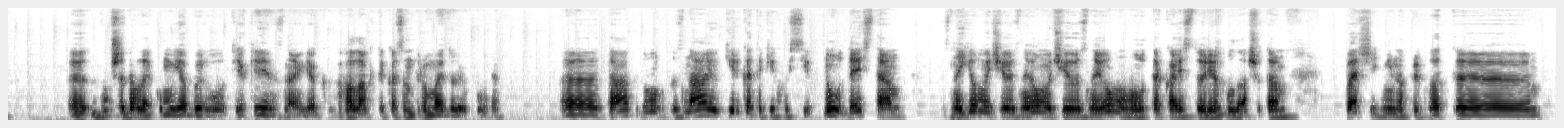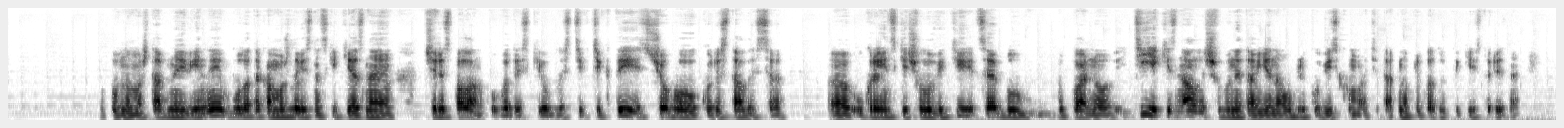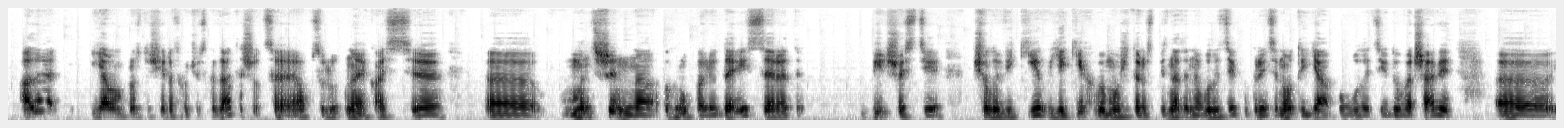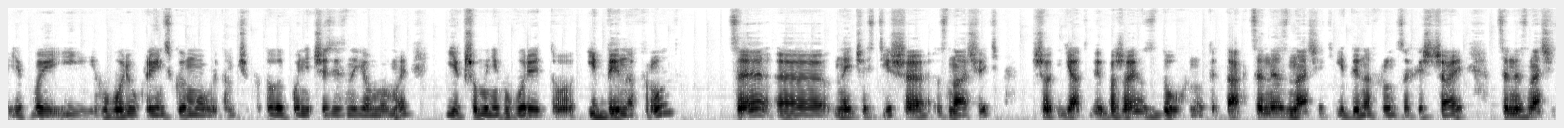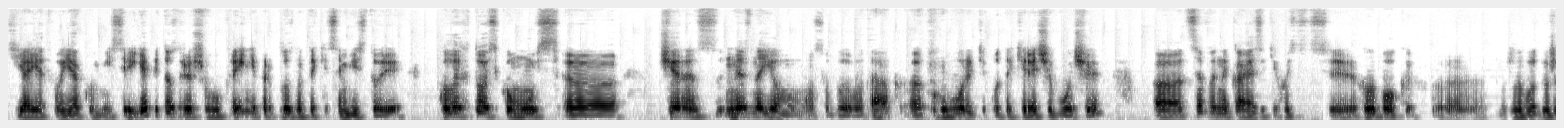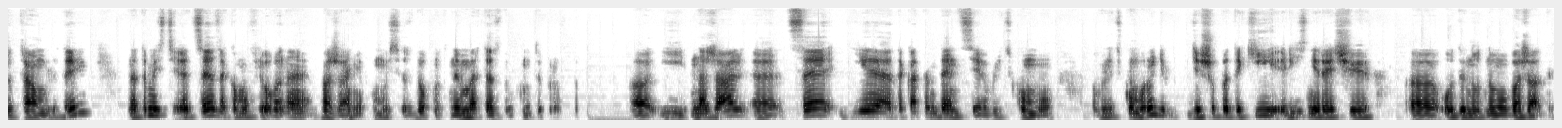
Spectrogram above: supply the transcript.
дуже далекому я беру, от як я не знаю, як галактика з Андромедою буде. Е, так, ну знаю кілька таких осіб. Ну, десь там знайомий чи знайомий чи знайомого, от така історія була, що там в перші дні, наприклад, е, повномасштабної війни була така можливість, наскільки я знаю, через Паланку в Одеській області втікти, з чого користалися е, українські чоловіки. Це був буквально ті, які знали, що вони там є на обліку в військкоматі. Так, наприклад, от такі історії знаю. Але я вам просто ще раз хочу сказати, що це абсолютно якась е, е, меншинна група людей серед більшості чоловіків, яких ви можете розпізнати на вулиці як українці. Ну от я по вулиці йду в Варшаві, е, якби і говорю українською мовою там чи по телефоні, чи зі знайомими. І якщо мені говорять, то іди на фронт, це е, найчастіше значить. Що я тобі бажаю здохнути, так це не значить іди на фронт, захищай. Це не значить, я є твоя комісія. Я підозрюю, що в Україні приблизно такі самі історії, коли хтось комусь е, через незнайомому особливо так е, говорить отакі речі в очі. е, Це виникає з якихось е, глибоких, можливо, дуже травм людей. Натомість це закамуфльоване бажання комусь здохнути, не вмерти, а здохнути просто. Е, І на жаль, е, це є така тенденція в людському в людському роді, щоб такі різні речі е, один одному бажати.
